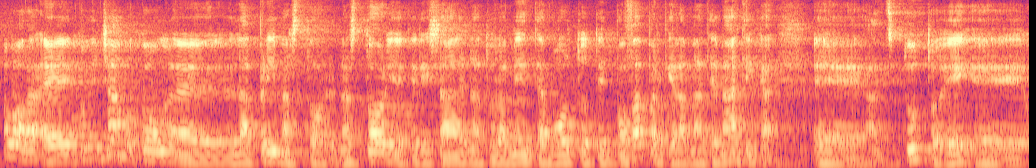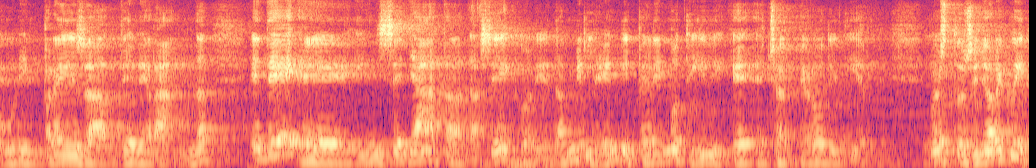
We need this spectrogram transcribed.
Allora, eh, cominciamo con eh, la prima storia, una storia che risale naturalmente a molto tempo fa perché la matematica eh, anzitutto è eh, un'impresa veneranda ed è eh, insegnata da secoli e da millenni per i motivi che cercherò di dirvi. Questo signore qui,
